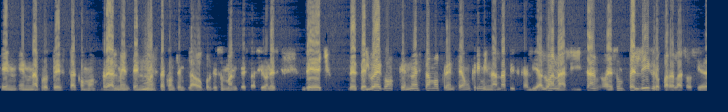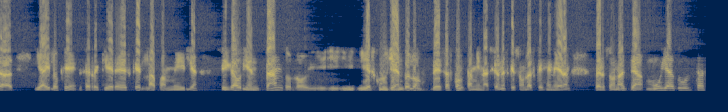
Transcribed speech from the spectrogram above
en, en una protesta como realmente no está contemplado porque son manifestaciones de hecho. Desde luego que no estamos frente a un criminal, la fiscalía lo analiza, no es un peligro para la sociedad y ahí lo que se requiere es que la familia siga orientándolo y, excluyéndolo de esas contaminaciones que son las que generan personas ya muy adultas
